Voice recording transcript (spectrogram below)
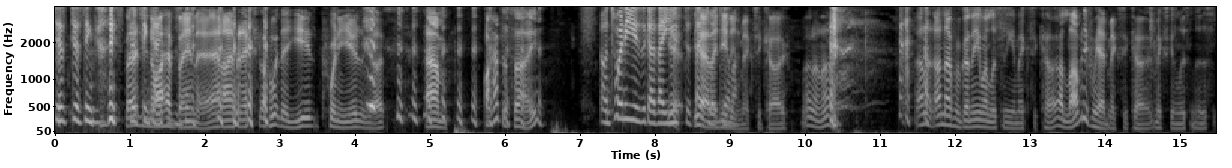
just, just in case, but just in know, case. I have been there, and I'm an ex. I went there years, twenty years ago. Um, I have to say, On twenty years ago, they yeah, used to say yeah, they did in Mexico. I don't know. I don't, I don't know if we've got anyone listening in Mexico. I'd love it if we had Mexico Mexican listeners.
